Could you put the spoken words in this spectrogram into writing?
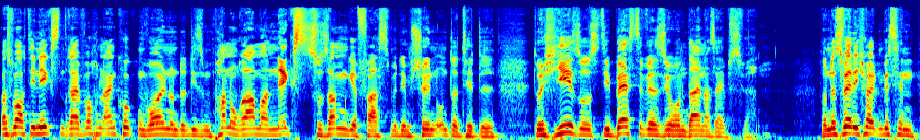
was wir auch die nächsten drei Wochen angucken wollen, unter diesem Panorama Next zusammengefasst mit dem schönen Untertitel Durch Jesus die beste Version deiner selbst werden. Und das werde ich heute ein bisschen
